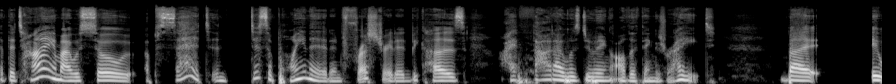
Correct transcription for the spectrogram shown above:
at the time, I was so upset and disappointed and frustrated because I thought I was doing all the things right. But it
